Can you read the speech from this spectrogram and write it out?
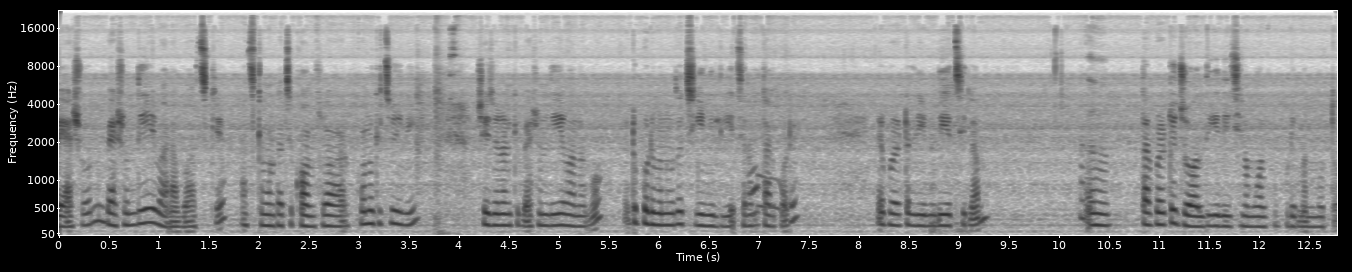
বেসন। বেসন দিয়েই বানাবো আজকে। আজকে আমার কাছে কর্নফ্লাওয়ার কোনো কিছুই নেই সেই জন্য আর কি বেসন দিয়ে বানাবো। একটু পরিমাণ মতো চিনি দিয়েছিলাম তারপরে। এরপর একটা ডিম দিয়েছিলাম। তারপর একটু জল দিয়ে দিয়েছিলাম অল্প পরিমাণ মতো।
